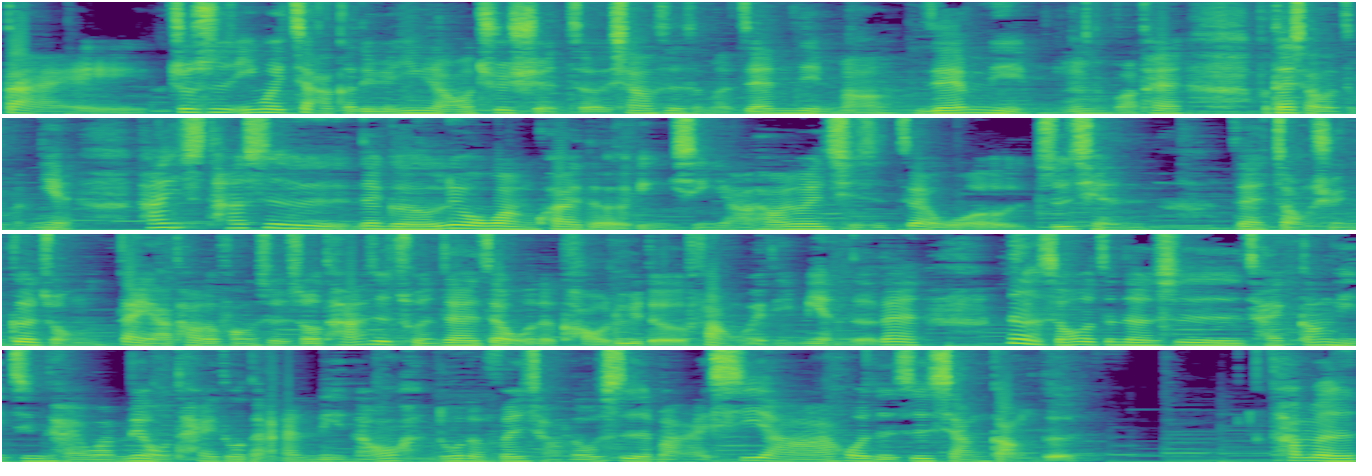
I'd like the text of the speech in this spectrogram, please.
戴，就是因为价格的原因，然后去选择像是什么 Zamdin 吗？Zamdin，嗯，不太不太晓得怎么念。它它是那个六万块的隐形牙套，因为其实在我之前在找寻各种戴牙套的方式的时候，它是存在在我的考虑的范围里面的。但那个时候真的是才刚引进台湾，没有太多的案例，然后很多的分享都是马来西亚啊，或者是香港的。他们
